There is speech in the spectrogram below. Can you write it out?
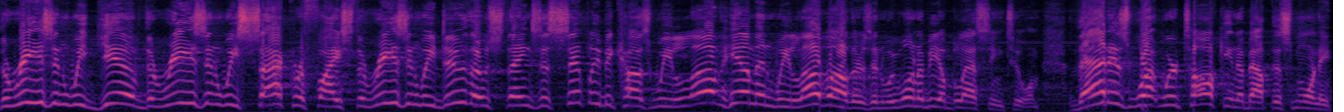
The reason we give, the reason we sacrifice, the reason we do those things is simply because we love Him and we love others and we want to be a blessing to them. That is what we're talking about this morning.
